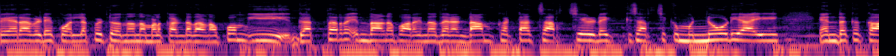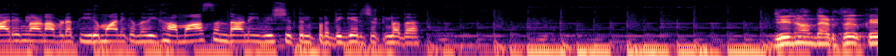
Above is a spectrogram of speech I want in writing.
പേർ അവിടെ കൊല്ലപ്പെട്ടു എന്ന് നമ്മൾ കണ്ടതാണ്. അപ്പം ഈ ഖത്തർ എന്താണ് പറയുന്നത്? രണ്ടാം ഘട്ട ചർച്ചയുടെ ചർച്ചയ്ക്ക് മുന്നോടിയായി എന്തൊക്കെ കാര്യങ്ങളാണ് അവിടെ തീരുമാനിക്കുന്നത്? ഈ ഹമാസ് എന്താണ് ഈ വിഷയത്തിൽ പ്രതികരിച്ചിട്ടുള്ളത്? ജീന നേരത്തെ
